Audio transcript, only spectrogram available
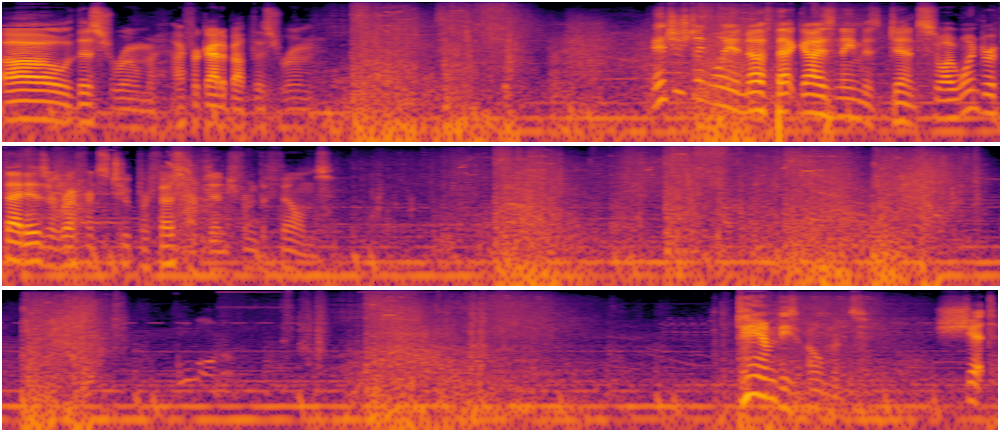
Oh, this room. I forgot about this room. Interestingly enough, that guy's name is Dent, so I wonder if that is a reference to Professor Dent from the films. Damn these omens. Shit.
